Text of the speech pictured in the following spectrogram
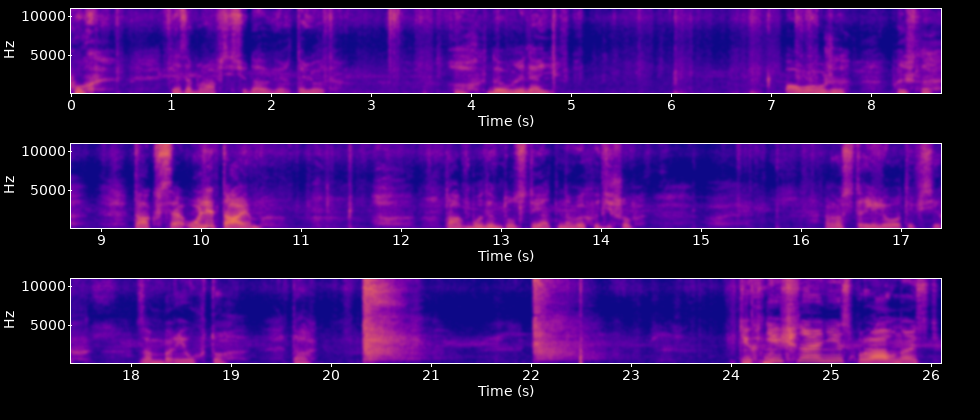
Фух, я забрався сюди в вертольот. Ох, добрий день. О, ви вже прийшли. Так, все, улітаємо. Так, будемо тут стояти на виході, щоб розстрілювати всіх зомбарів, хто. Так. Технічна неисправність.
